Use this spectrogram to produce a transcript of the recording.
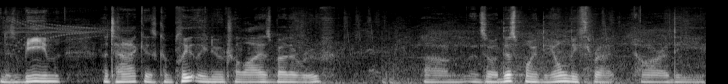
This beam attack is completely neutralized by the roof. Um, and so at this point, the only threat are the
